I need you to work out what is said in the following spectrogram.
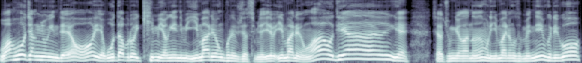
와호장용인데요. 예, 오답으로 김영애 님이 이마룡 보내주셨습니다. 이- 이마룡. 아, 어디야. 예. 제가 존경하는 우리 이마룡 선배님. 그리고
